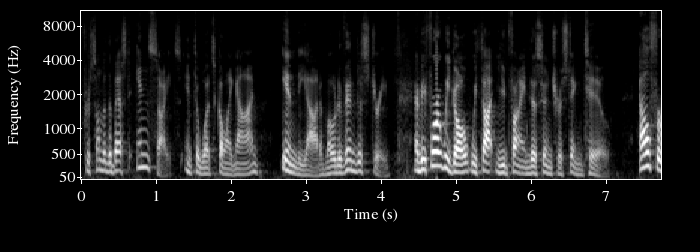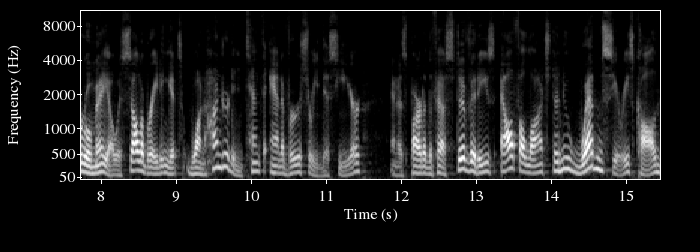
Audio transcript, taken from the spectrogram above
for some of the best insights into what's going on in the automotive industry. And before we go, we thought you'd find this interesting too. Alfa Romeo is celebrating its 110th anniversary this year, and as part of the festivities, Alfa launched a new web series called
